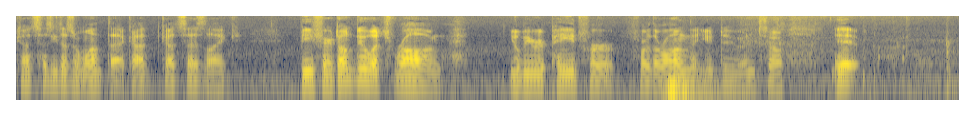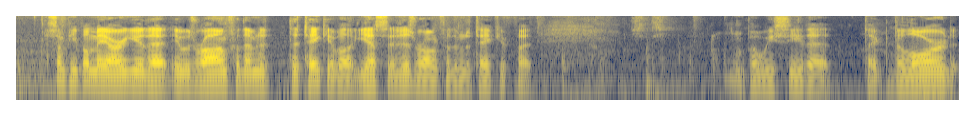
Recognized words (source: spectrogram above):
God says He doesn't want that. God God says like, be fair, don't do what's wrong. You'll be repaid for for the wrong that you do, and so it. Some people may argue that it was wrong for them to, to take it. Well, yes, it is wrong for them to take it, but but we see that that the Lord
